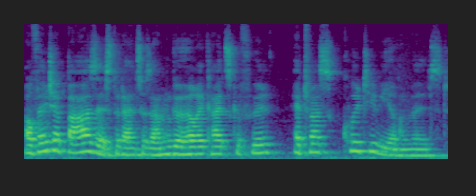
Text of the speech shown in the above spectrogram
auf welcher Basis du dein Zusammengehörigkeitsgefühl etwas kultivieren willst.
